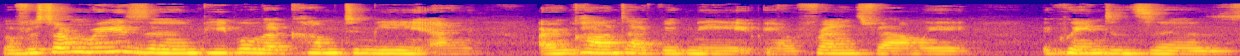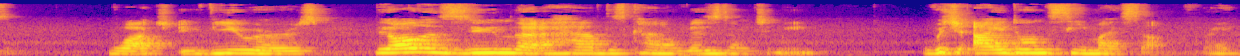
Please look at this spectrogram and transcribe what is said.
But for some reason, people that come to me and are in contact with me, you know, friends, family, acquaintances, watch viewers, they all assume that I have this kind of wisdom to me, which I don't see myself, right?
